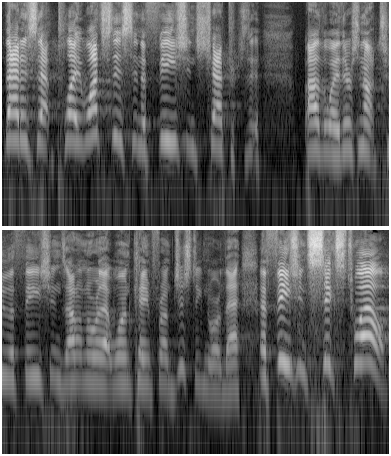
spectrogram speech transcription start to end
that is at play. Watch this in Ephesians chapter. By the way, there's not two Ephesians. I don't know where that one came from. Just ignore that. Ephesians 6 12.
